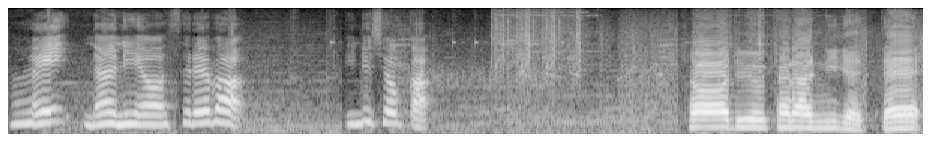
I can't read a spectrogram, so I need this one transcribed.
はい何をすればいいんでしょうか？恐竜から逃げて、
